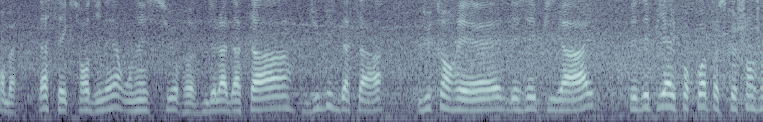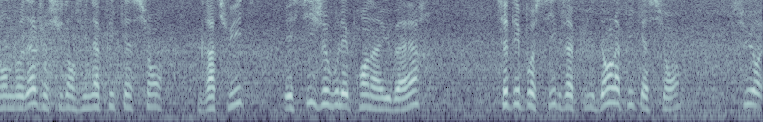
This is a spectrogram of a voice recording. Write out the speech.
Bon ben, là, c'est extraordinaire. On est sur euh, de la data, du big data, du temps réel, des API. Des API, pourquoi? Parce que changement de modèle, je suis dans une application gratuite. Et si je voulais prendre un Uber, c'était possible. J'appuie dans l'application sur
